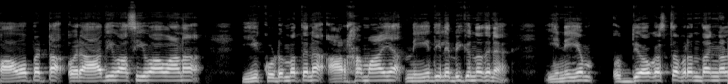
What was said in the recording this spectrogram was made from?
പാവപ്പെട്ട ഒരു ആദിവാസി യുവാവാണ്. ഈ കുടുംബത്തിന് അർഹമായ നീതി ലഭിക്കുന്നതിന് ഇനിയും ഉദ്യോഗസ്ഥ വൃന്ദങ്ങൾ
